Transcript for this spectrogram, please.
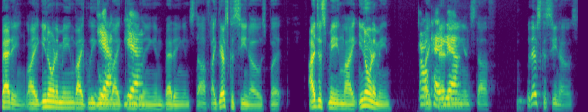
betting, like you know what I mean, like legal, yeah, like gambling yeah. and betting and stuff. Like there's casinos, but I just mean like you know what I mean, like okay, betting yeah. and stuff. But there's casinos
